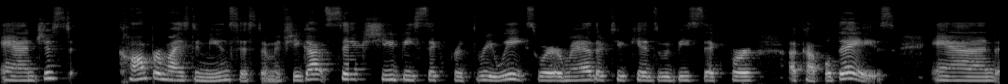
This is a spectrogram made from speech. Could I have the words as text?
and just compromised immune system. If she got sick, she'd be sick for three weeks, where my other two kids would be sick for a couple days. And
